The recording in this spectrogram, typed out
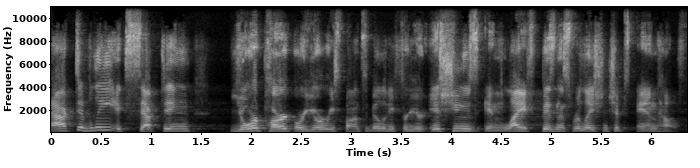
actively accepting your part or your responsibility for your issues in life, business, relationships, and health.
